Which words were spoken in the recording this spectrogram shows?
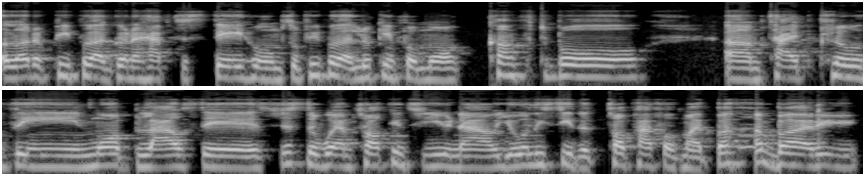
a lot of people are going to have to stay home. So people are looking for more comfortable um, type clothing, more blouses. Just the way I'm talking to you now, you only see the top half of my body.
